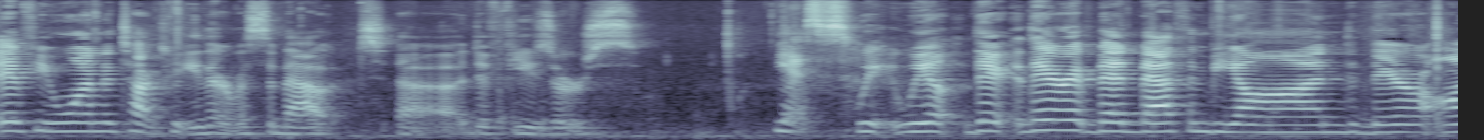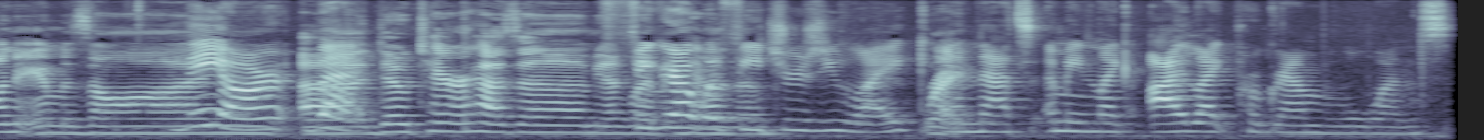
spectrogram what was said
if you want to talk to either of us about uh, diffusers, yes. we we they're they're at Bed Bath and Beyond. They're on Amazon. They are, Uh, but DoTerra has them. Young figure out what them. features you like Right. and that's i mean like i like programmable ones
